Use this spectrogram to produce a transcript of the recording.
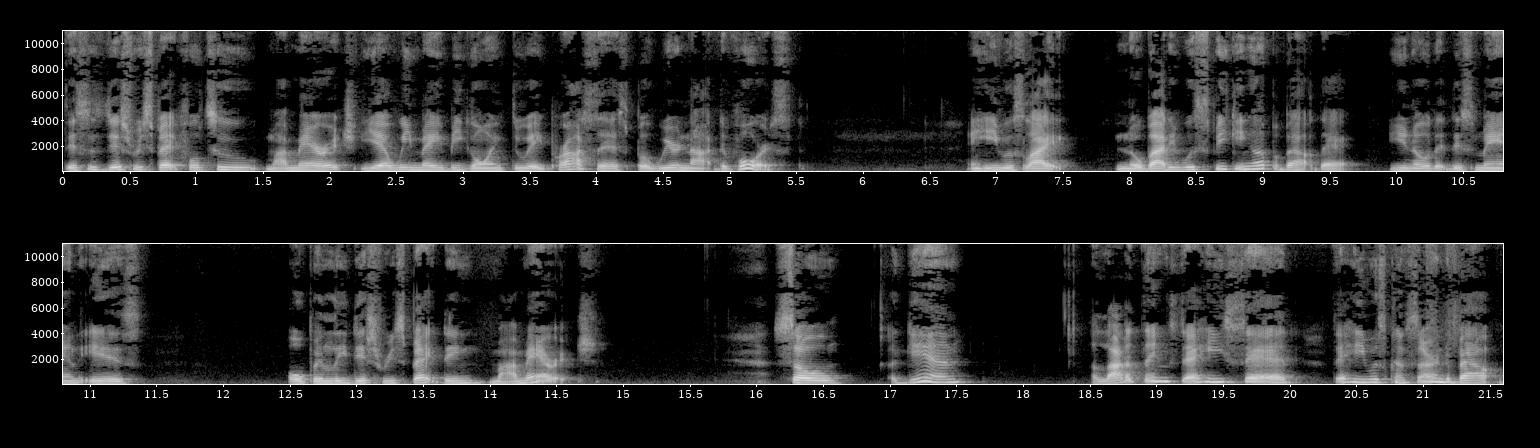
this is disrespectful to my marriage. Yeah, we may be going through a process, but we're not divorced. And he was like, nobody was speaking up about that. You know, that this man is openly disrespecting my marriage. So, again, a lot of things that he said that he was concerned about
